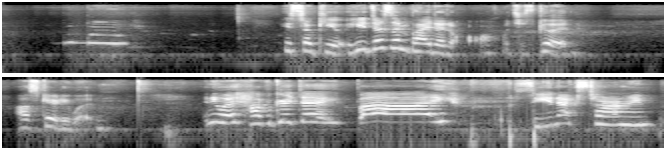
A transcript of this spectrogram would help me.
He's so cute. He doesn't bite at all, which is good. I was scared he would. Anyway, have a great day. Bye. See you next time.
